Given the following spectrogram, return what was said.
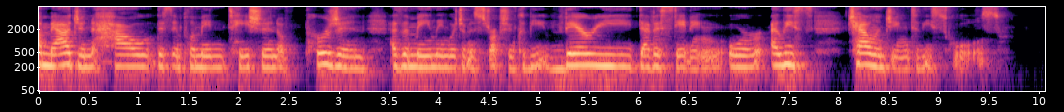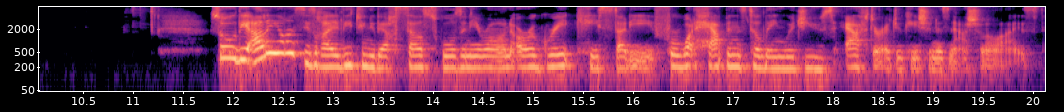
imagine how this implementation of Persian as the main language of instruction could be very devastating or at least challenging to these schools. So the Alliance Israélite Universelle schools in Iran are a great case study for what happens to language use after education is nationalized.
